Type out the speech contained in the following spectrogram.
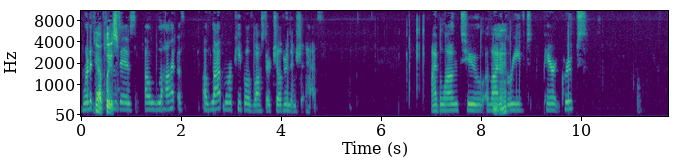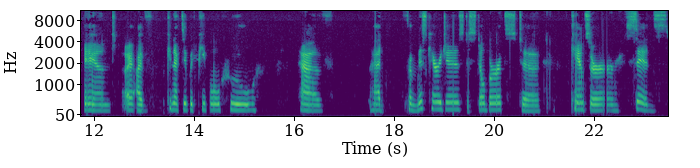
one of the Yeah, please. things is a lot of a lot more people have lost their children than should have. I belong to a lot Mhm. of bereaved parent groups, and I, I've connected with people who have had from miscarriages to stillbirths to cancer, SIDS,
